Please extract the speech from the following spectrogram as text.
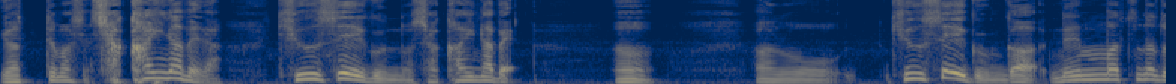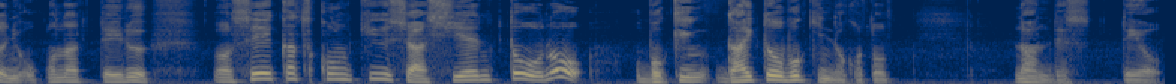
やってました。社会鍋だ。旧西軍の社会鍋。うん。あの、旧西軍が年末などに行っている生活困窮者支援等の募金、街頭募金のことなんですってよ。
